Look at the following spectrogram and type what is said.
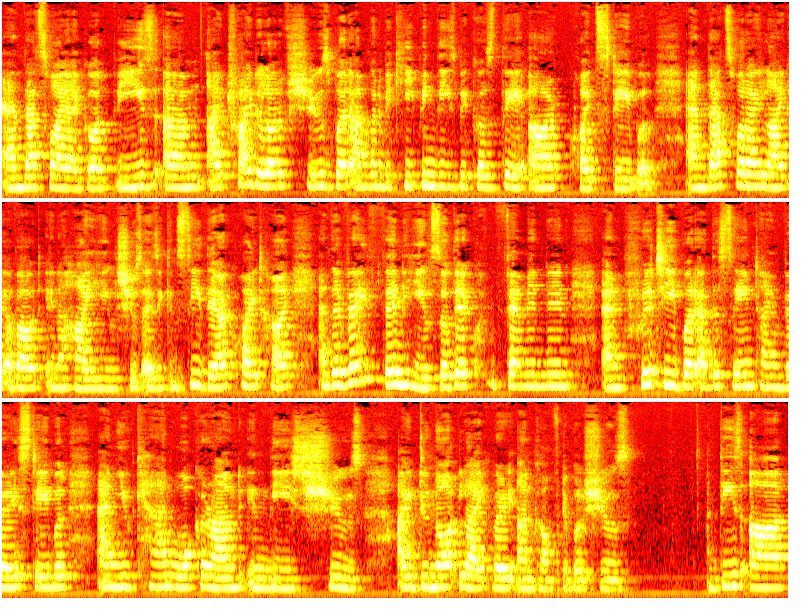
and that's why I got these. Um, I tried a lot of shoes but I'm going to be keeping these because they are quite stable and that's what I like about in a high heel shoes. As you can see they are quite high and they're very thin heels so they're feminine and pretty but at the same time very stable and you can walk around in these shoes. I do not like very uncomfortable shoes. These are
